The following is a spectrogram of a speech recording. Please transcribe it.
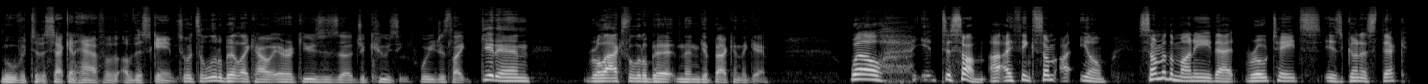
move it to the second half of, of this game. So it's a little bit like how Eric uses a jacuzzi, where you just like get in, relax a little bit, and then get back in the game. Well, to some, I I think some, you know, some of the money that rotates is going to stick.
